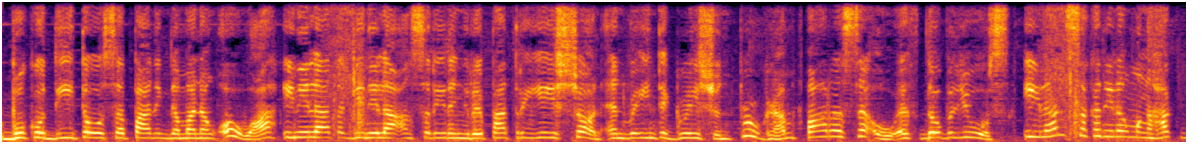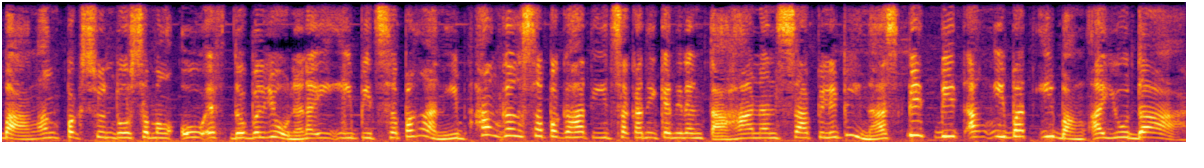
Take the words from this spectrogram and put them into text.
Bukod dito sa panig naman ng OWA, inilatag din nila ang sariling repatriation and reintegration program para sa OFWs. Ilan sa kanilang mga hakbang ang pagsundo sa mga OFW na naiipit sa panganib hanggang sa paghahatid sa kanilang tahanan sa Pilipinas, bitbit ang iba't ibang ayuda.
